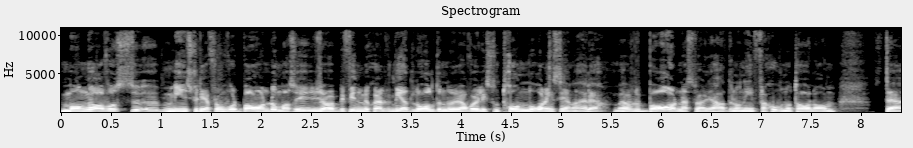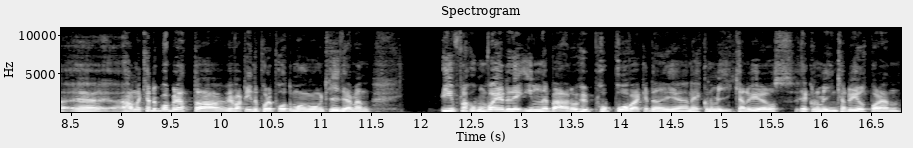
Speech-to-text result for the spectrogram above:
Många av oss eh, minns ju det från vår barndom. Alltså jag befinner mig själv i medelåldern och jag var ju liksom tonåring senare, eller jag var barn när Sverige hade någon inflation att tala om. Så, eh, Hanna kan du bara berätta, vi har varit inne på det podden många gånger tidigare, men inflation, vad är det det innebär och hur påverkar den en ekonomi? Kan du ge oss ekonomin? Kan du ge oss bara en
